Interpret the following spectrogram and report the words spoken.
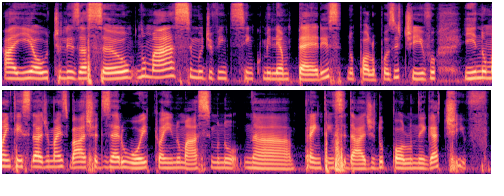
aí a utilização no máximo de 25 miliamperes no polo positivo e numa intensidade mais baixa de 0,8 aí no máximo para intensidade do polo negativo.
